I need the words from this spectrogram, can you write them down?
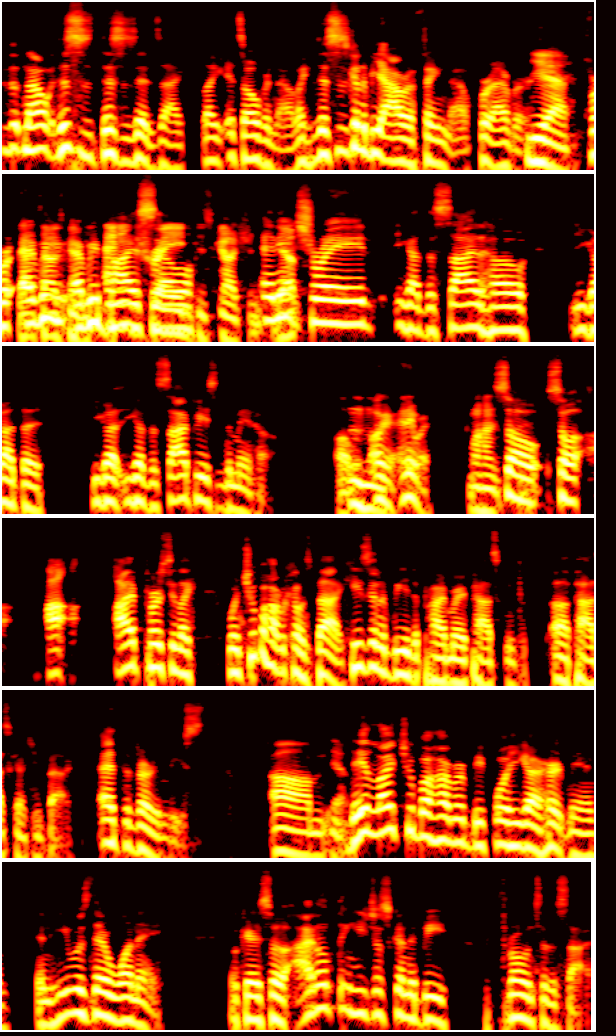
Now this is this is it, Zach. Like it's over now. Like this is going to be our thing now forever. Yeah. For every every buy any trade discussion, any yep. trade, you got the side hoe, you got the you got you got the side piece and the main hoe. Oh, mm-hmm. okay. Anyway, 100%. so so I I personally like when Chuba Hubbard comes back, he's going to be the primary pass uh, pass catching back at the very least. Um, yeah. they liked Chuba Hubbard before he got hurt, man, and he was their one A. Okay, so I don't think he's just going to be thrown to the side.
